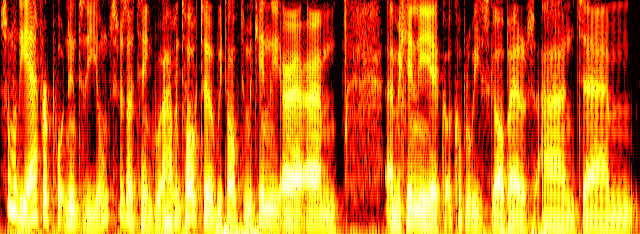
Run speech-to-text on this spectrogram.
some of the effort putting into the youngsters. I think we haven't talked to we talked to McKinley or um, uh, McKinley a, couple of weeks ago about it, and. Um,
